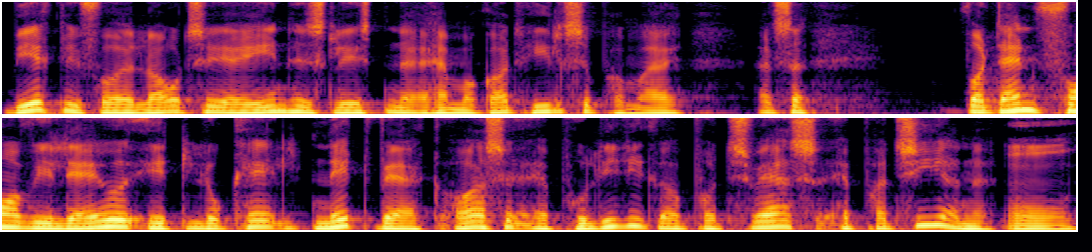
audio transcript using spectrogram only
virkelig fået lov til at enhedslisten, at han må godt hilse på mig. Altså, hvordan får vi lavet et lokalt netværk, også af politikere på tværs af partierne, mm.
